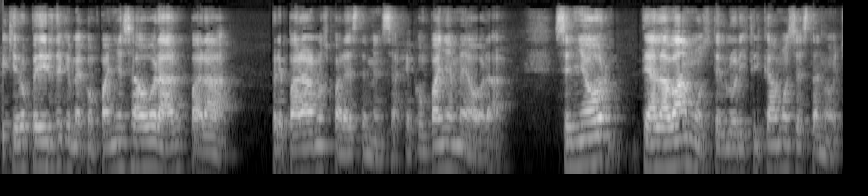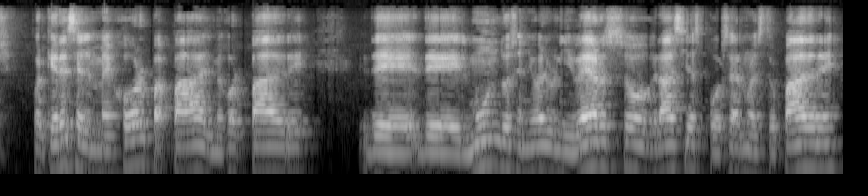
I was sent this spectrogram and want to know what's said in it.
Quiero pedirte que me acompañes a orar para prepararnos para este mensaje. Acompáñame a orar. Señor, te alabamos, te glorificamos esta noche, porque eres el mejor papá, el mejor padre, del mundo, Señor, el universo. Gracias por ser nuestro Padre.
